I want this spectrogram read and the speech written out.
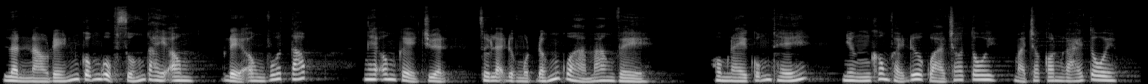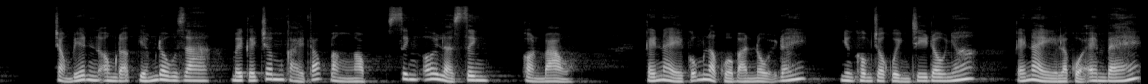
Lần nào đến cũng gục xuống tay ông để ông vuốt tóc. Nghe ông kể chuyện rồi lại được một đống quà mang về. Hôm nay cũng thế, nhưng không phải đưa quà cho tôi mà cho con gái tôi. Chẳng biết ông đã kiếm đâu ra mấy cái châm cài tóc bằng ngọc, xinh ơi là xinh, còn bảo cái này cũng là của bà nội đấy, nhưng không cho Quỳnh Chi đâu nhá. Cái này là của em bé.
